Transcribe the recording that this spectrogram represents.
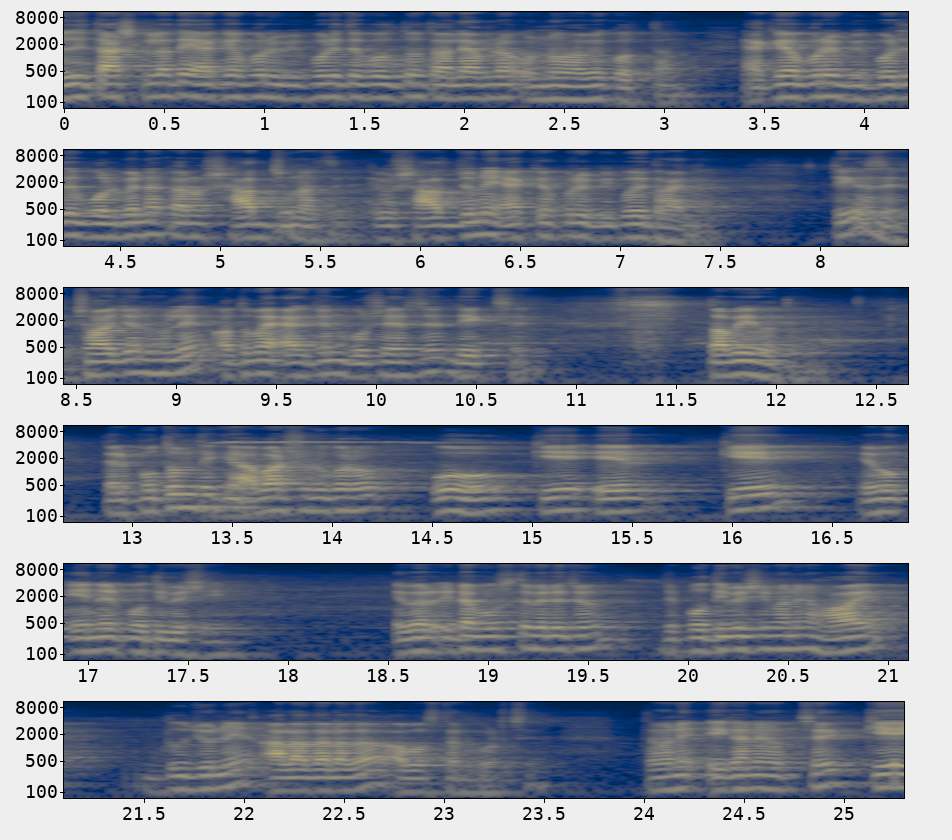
যদি তাস খেলাতে একে অপরের বিপরীতে বলতো, তাহলে আমরা অন্যভাবে করতাম। একে অপরের বিপরীতে বলবে না, কারণ সাতজন আছে। এবং সাতজনে একে অপরের বিপরীত হয় না। ঠিক আছে? ছয়জন হলে অথবা একজন বসে আছে, দেখছে। তবেই হতো। তাহলে প্রথম থেকে আবার শুরু করো। ও, কে, এর, কে এবং এন এর প্রতিবেশী। এবার এটা বুঝতে পেরেছ যে প্রতিবেশী মানে হয় দুজনে আলাদা আলাদা অবস্থান করছে। তার মানে এখানে হচ্ছে কে,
